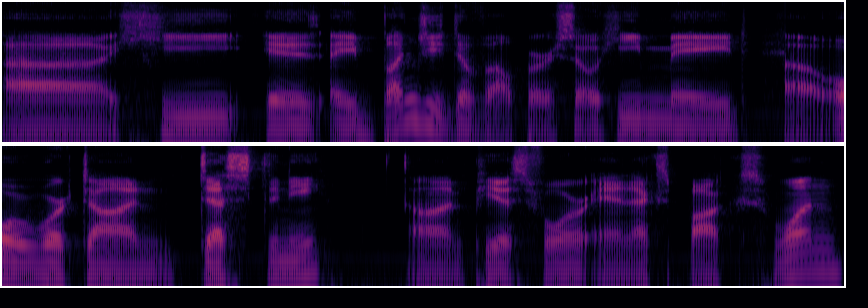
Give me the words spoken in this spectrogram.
uh, he is a Bungie developer. So he made uh, or worked on Destiny on PS4 and Xbox One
